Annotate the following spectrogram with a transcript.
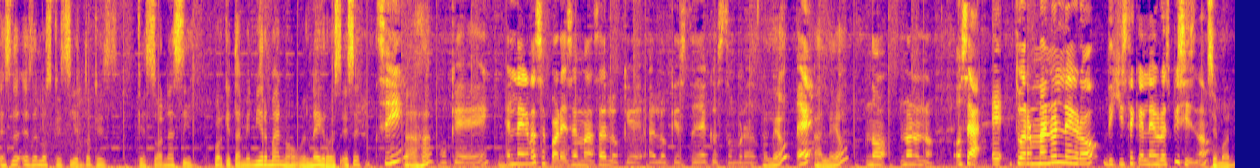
es, es de los que siento que, que son así. Porque también mi hermano, el negro, es ese. ¿Sí? Ajá. Ok. El negro se parece más a lo que a lo que estoy acostumbrado. ¿A Leo? ¿Eh? ¿A Leo? No, no, no, no. O sea, eh, tu hermano el negro, dijiste que el negro es Piscis, ¿no? Simón.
